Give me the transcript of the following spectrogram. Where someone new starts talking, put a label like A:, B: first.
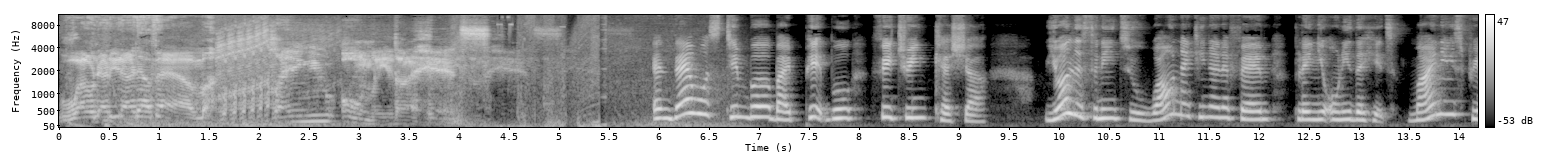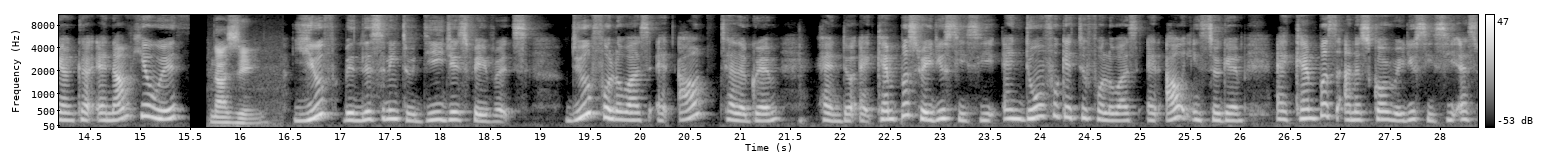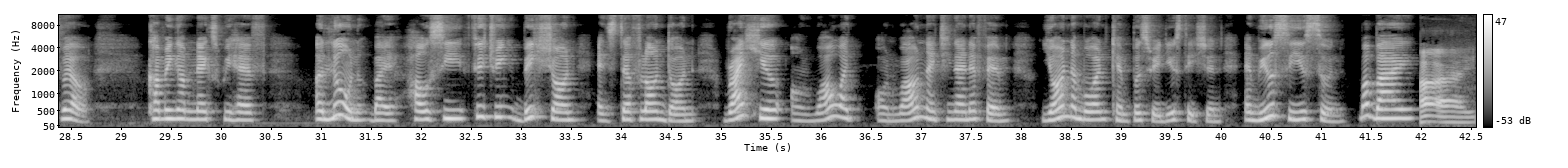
A: Wow 99 FM. Playing you only the hits.
B: And that was Timber by Pitbull featuring Kesha. You're listening to Wow 99 FM, playing you only the hits. My name is Priyanka and I'm here with.
C: Nazir.
B: You've been listening to DJ's Favorites. Do follow us at our Telegram handle at Campus Radio CC and don't forget to follow us at our Instagram at campus underscore radio CC as well. Coming up next, we have Alone by Halsey featuring Big Sean and Stefflon Don right here on Wow on Wow 99 FM, your number one campus radio station. And we'll see you soon. Bye bye.
C: Bye.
